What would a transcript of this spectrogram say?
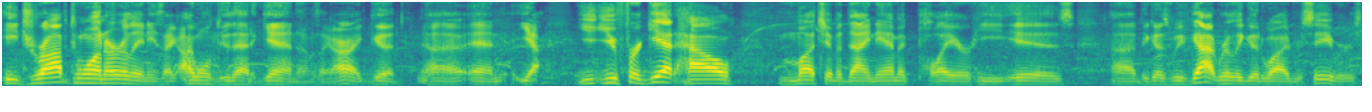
He dropped one early, and he's like, "I won't do that again." I was like, "All right, good." Uh, and yeah, you, you forget how much of a dynamic player he is uh, because we've got really good wide receivers.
